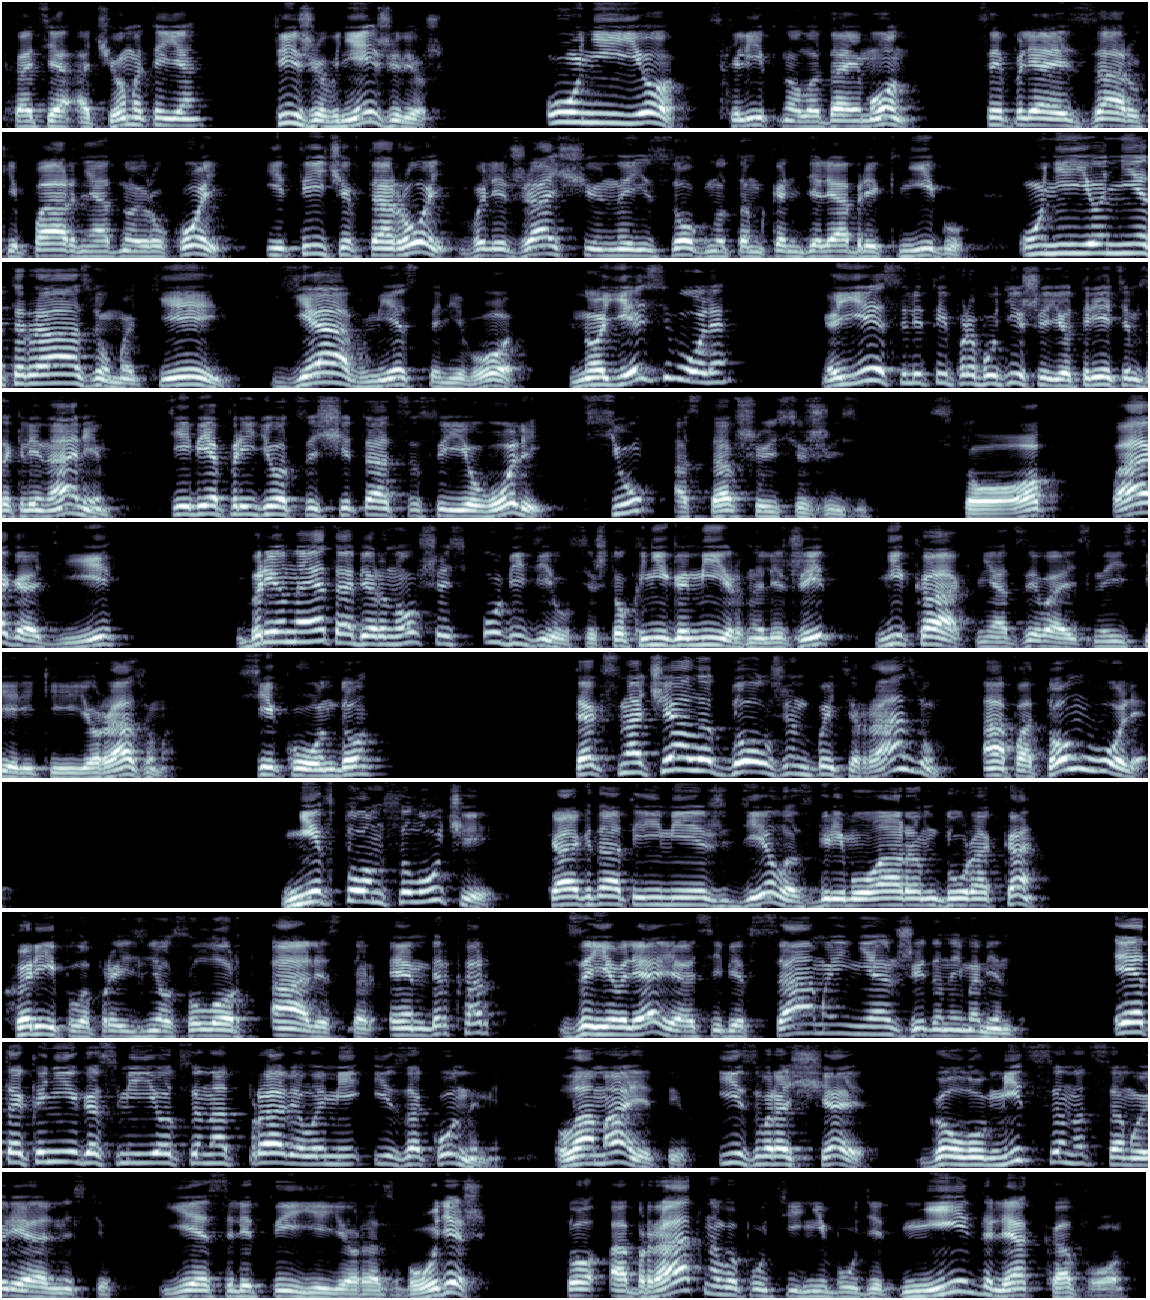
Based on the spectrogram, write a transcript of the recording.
Хотя о чем это я? Ты же в ней живешь. У нее, схлипнула Даймон, цепляясь за руки парня одной рукой и тыча второй в лежащую на изогнутом канделябре книгу. У нее нет разума, Кейн, я вместо него, но есть воля. Если ты пробудишь ее третьим заклинанием, тебе придется считаться с ее волей всю оставшуюся жизнь. Стоп, погоди. Брюнет, обернувшись, убедился, что книга мирно лежит никак не отзываясь на истерики ее разума. Секунду. Так сначала должен быть разум, а потом воля. Не в том случае, когда ты имеешь дело с гримуаром дурака, хрипло произнес лорд Алистер Эмберхарт, заявляя о себе в самый неожиданный момент. Эта книга смеется над правилами и законами, ломает их, извращает, глумится над самой реальностью. Если ты ее разбудишь, то обратного пути не будет ни для кого.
